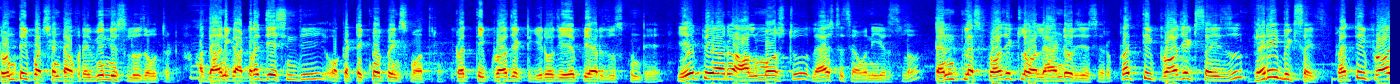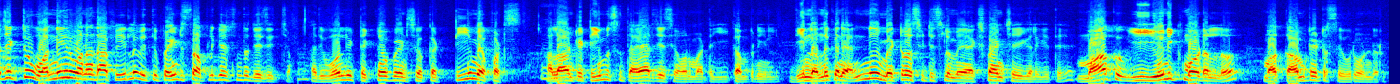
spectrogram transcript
twenty percent of revenues lose అవుతాడు. దానికి అడ్రస్ చేసింది ఒక టెక్నో పెయింట్స్ మాత్రం. ప్రతి ప్రాజెక్ట్ ఈ రోజు ఏపీఆర్ చూసుకుంటే ఏపీఆర్ ఆల్మోస్ట్ లాస్ట్ సెవెన్ ఇయర్స్లో టెన్ ప్లస్ ప్రాజెక్టులు వాళ్ళు హ్యాండ్ ఓవర్ చేశారు. ప్రతి project size very big size. ప్రతి project one year one and half ఇయర్లో విత్ పెయింట్స్ అప్లికేషన్తో చేసి ఇచ్చాం. అది ఓన్లీ టెక్నో పెయింట్స్ యొక్క టీమ్ ఎఫర్ట్స్. అలాంటి టీమ్స్ తయారు చేసాం అనమాట ఈ కంపెనీలు. దీన్ని అందుకని అన్ని మెట్రో సిటీస్లో మేము ఎక్స్పాండ్ చేయగలిగితే మాకు ఈ యూనిక్ మోడల్లో మా కాంపిటేటర్స్ ఎవరు ఉండరు.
